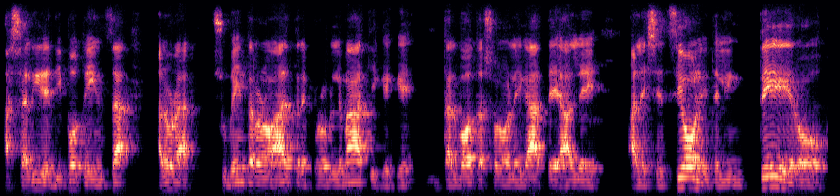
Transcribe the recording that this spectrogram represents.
a salire di potenza, allora subentrano altre problematiche che talvolta sono legate alle alle sezioni dell'intero,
